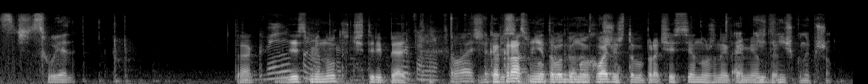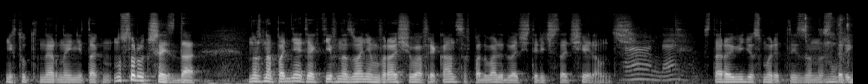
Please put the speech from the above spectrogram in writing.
С- Схуяли. Так, Да я не 10 понял, минут, как- 4-5. Кто тебя не- Давай, щас Как раз мне этого, думаю, напишу. хватит, чтобы прочесть все нужные Да, комменты. Единичку напишу. Их тут, наверное, и не так... Ну, 46, да. Нужно поднять актив названием «Выращиваю африканцев в подвале 24 часа челлендж». А, да. Старые видео смотрят из-за ностальгии.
